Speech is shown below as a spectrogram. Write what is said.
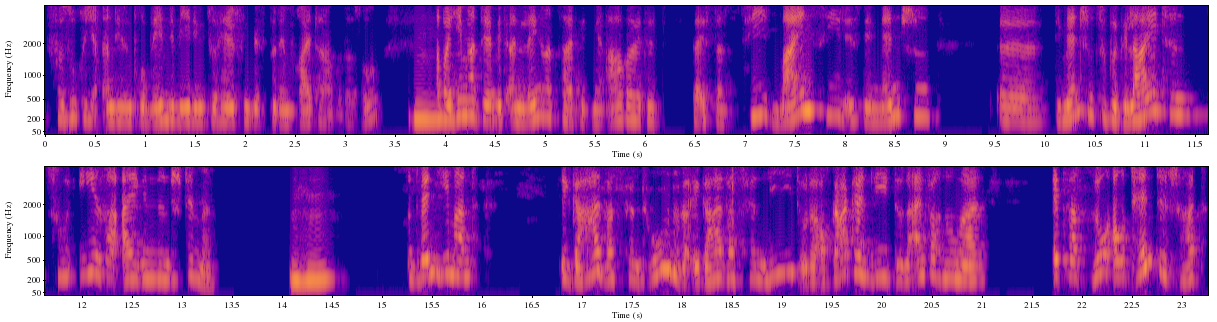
versuche ich an diesem Problem demjenigen zu helfen bis zu dem Freitag oder so. Mhm. Aber jemand, der mit einer längeren Zeit mit mir arbeitet, da ist das Ziel, mein Ziel ist, den Menschen, äh, die Menschen zu begleiten zu ihrer eigenen Stimme. Mhm. Und wenn jemand, egal was für ein Ton oder egal was für ein Lied oder auch gar kein Lied und einfach nur mal etwas so authentisch hat,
